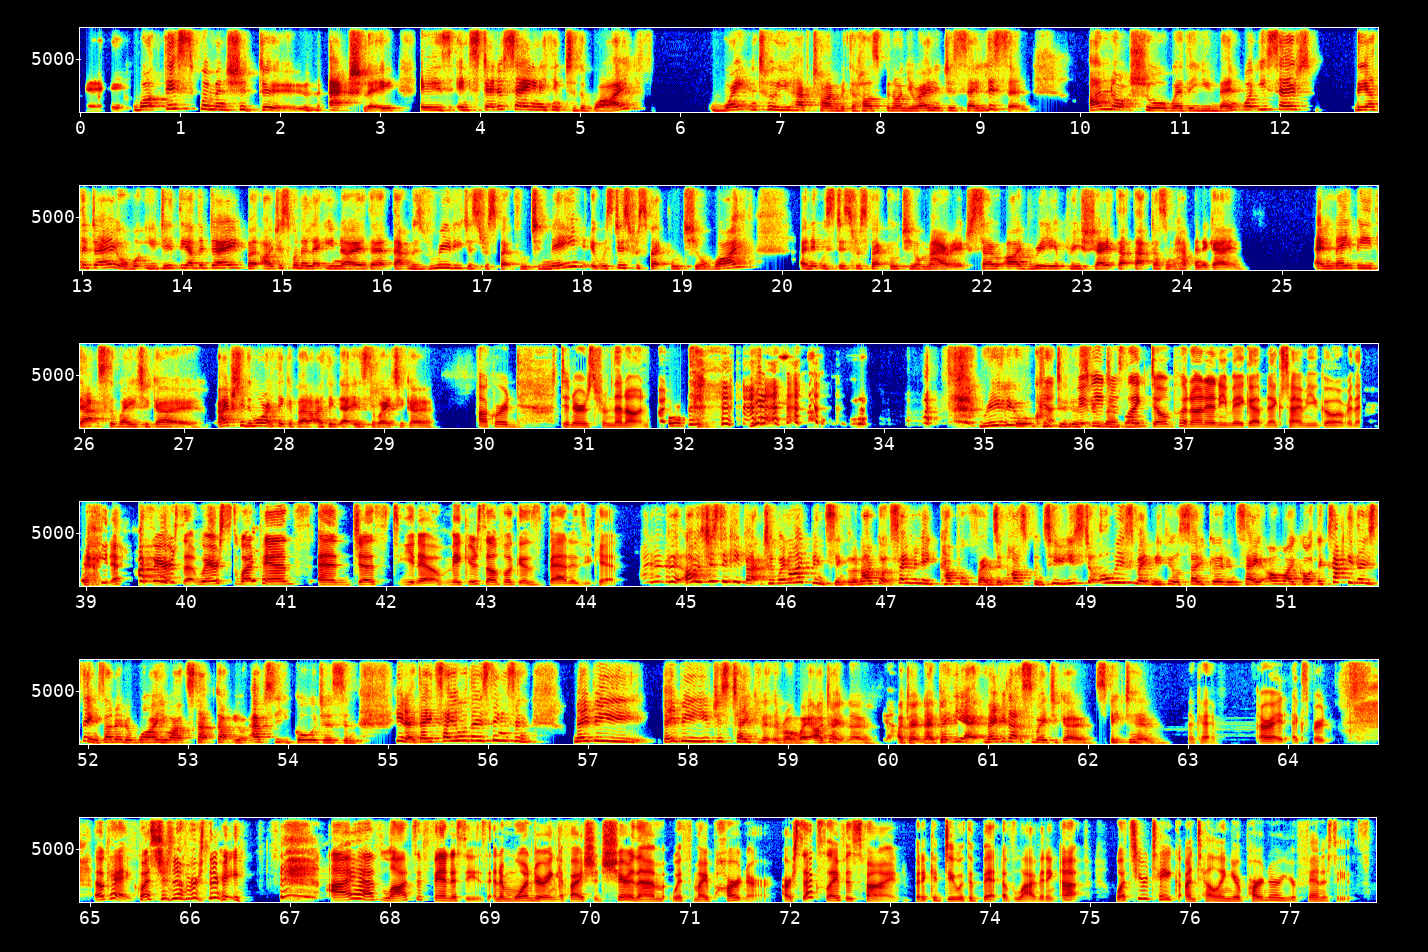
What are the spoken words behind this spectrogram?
what this woman should do actually is instead of saying anything to the wife, wait until you have time with the husband on your own and just say, listen, I'm not sure whether you meant what you said the other day or what you did the other day, but I just want to let you know that that was really disrespectful to me. It was disrespectful to your wife and it was disrespectful to your marriage. So I'd really appreciate that that doesn't happen again. And maybe that's the way to go. Actually, the more I think about it, I think that is the way to go. Awkward dinners from then on. Oh, really awkward dinners. Maybe just like don't put on any makeup next time you go over there. You know, wear wear sweatpants and just you know make yourself look as bad as you can. I was just thinking back to when I've been single, and I've got so many couple friends and husbands who used to always make me feel so good and say, "Oh my God, exactly those things." I don't know why you aren't snapped up. You're absolutely gorgeous, and you know they'd say all those things, and maybe maybe you've just taken it the wrong way. I don't know. Yeah. I don't know, but yeah, maybe that's the way to go. Speak to him. Okay. All right, expert. Okay, question number three. I have lots of fantasies and I'm wondering if I should share them with my partner. Our sex life is fine, but it could do with a bit of livening up. What's your take on telling your partner your fantasies?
